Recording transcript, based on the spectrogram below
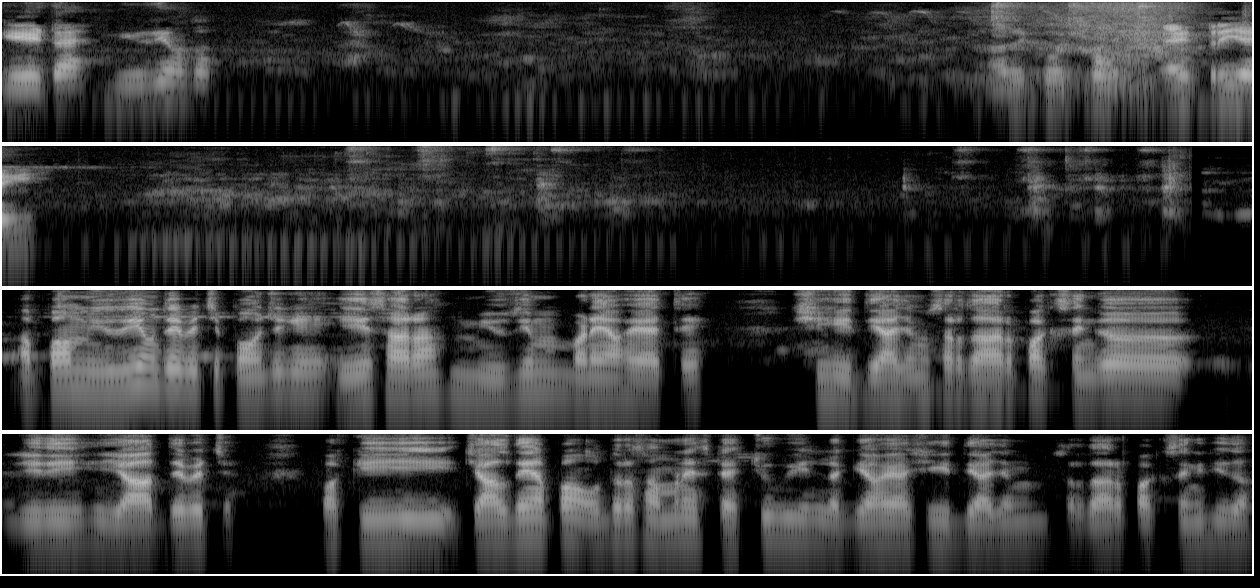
ਗੇਟ ਹੈ ਮਿਊਜ਼ੀਅਮ ਦਾ। ਆ ਦੇਖੋ, ਇੱਥੋਂ ਐਂਟਰੀ ਹੈਗੀ। ਆਪਾਂ ਮਿਊਜ਼ੀਅਮ ਦੇ ਵਿੱਚ ਪਹੁੰਚ ਗਏ। ਇਹ ਸਾਰਾ ਮਿਊਜ਼ੀਅਮ ਬਣਿਆ ਹੋਇਆ ਇੱਥੇ। ਸ਼ਹੀਦ ਆਜਮ ਸਰਦਾਰ ਭਗਤ ਸਿੰਘ ਜੀ ਦੀ ਯਾਦ ਦੇ ਵਿੱਚ। ਬਾਕੀ ਚੱਲਦੇ ਹਾਂ ਆਪਾਂ ਉਧਰ ਸਾਹਮਣੇ ਸਟੈਚੂ ਵੀ ਲੱਗਿਆ ਹੋਇਆ ਸ਼ਹੀਦ ਆਜਮ ਸਰਦਾਰ ਭਗਤ ਸਿੰਘ ਜੀ ਦਾ।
